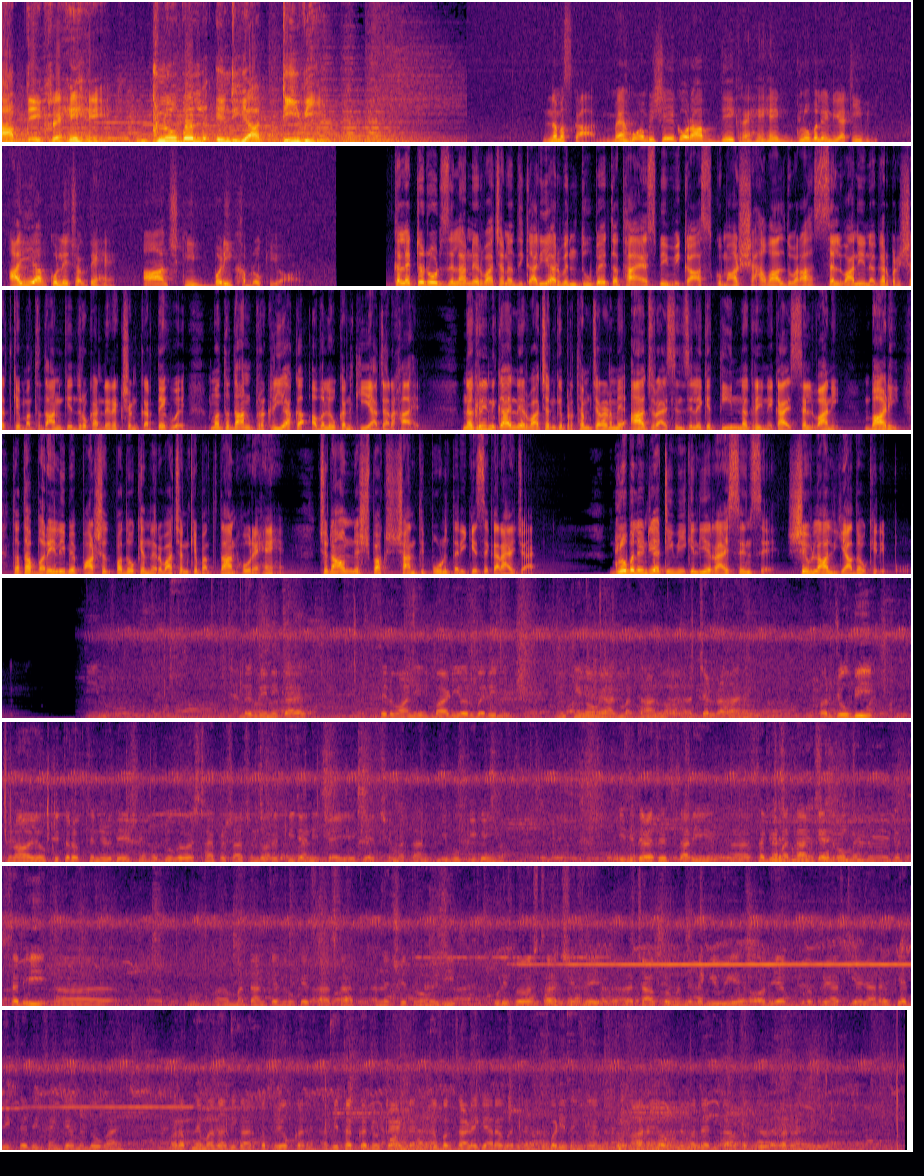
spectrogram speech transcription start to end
आप देख रहे हैं ग्लोबल इंडिया टीवी। नमस्कार, मैं हूँ अभिषेक और आप देख रहे हैं ग्लोबल इंडिया टीवी। आइए आपको ले चलते हैं आज की बड़ी खबरों की ओर। कलेक्टर और जिला निर्वाचन अधिकारी अरविंद दुबे तथा एसपी विकास कुमार शाहवाल द्वारा सिलवानी नगर परिषद के मतदान केंद्रों का निरीक्षण करते हुए मतदान प्रक्रिया का अवलोकन किया जा रहा है। नगरीय निकाय निर्वाचन के प्रथम चरण में आज रायसेन ज़िले के तीन नगरीय निकाय सिलवानी, बाड़ी तथा बरेली में पार्षद पदों के निर्वाचन के मतदान हो रहे हैं। चुनाव निष्पक्ष, शांतिपूर्ण तरीके से कराए जाए। ग्लोबल इंडिया टीवी के लिए रायसेन से शिवलाल यादव की रिपोर्ट। नगरीय निकाय, सिलवानी, बाड़ी और बरेली, इन तीनों में आज मतदान चल रहा है। और जो भी चुनाव आयोग की तरफ़ से निर्देश हैं और जो व्यवस्थाएँ प्रशासन द्वारा की जानी चाहिए कि अच्छे मतदान के लिए वो की गई हैं। इसी तरह से सारी सभी मतदान केंद्रों में सभी मतदान केंद्रों के साथ साथ अन्य क्षेत्रों में भी पुलिस व्यवस्था अच्छे से चाक चौबंदी लगी हुई है और यह पूरा प्रयास किया जा रहा है कि अधिक से अधिक संख्या में लोग आएँ और अपने मताधिकार का प्रयोग करें। अभी तक का जो ट्रेंड है लगभग साढ़े ग्यारह बज रहे हैं तो बड़ी संख्या में लोग आ रहे हैं और अपने मताधिकार का प्रयोग कर रहे हैं।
